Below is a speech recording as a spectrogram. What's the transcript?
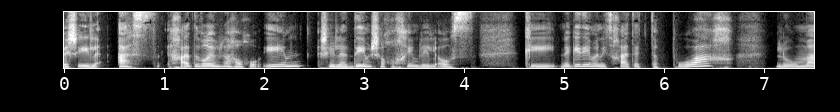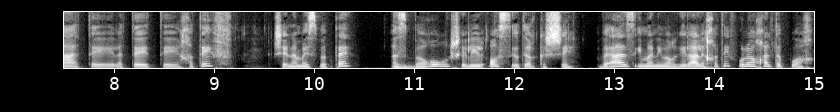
ושילעס. אחד הדברים שאנחנו רואים, שילדים שוכחים ללעוס. כי נגיד אם אני צריכה לתת תפוח, לעומת לתת חטיף, שנמס בפה, אז ברור שללעוס יותר קשה. ואז אם אני מרגילה לחטיף, הוא לא יאכל תפוח.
